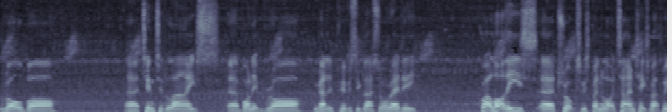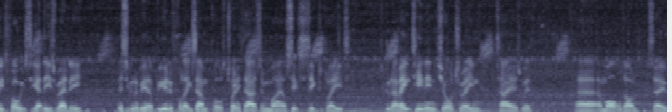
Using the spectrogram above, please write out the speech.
roll bar, uh, tinted lights, uh, bonnet bra. We've added privacy glass already. Quite a lot of these uh, trucks, we spend a lot of time, takes about three to four weeks to get these ready. This is going to be a beautiful example, it's 20,000 miles, 66 plate. It's going to have 18 inch all-terrain tyres with uh, a mould on, so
